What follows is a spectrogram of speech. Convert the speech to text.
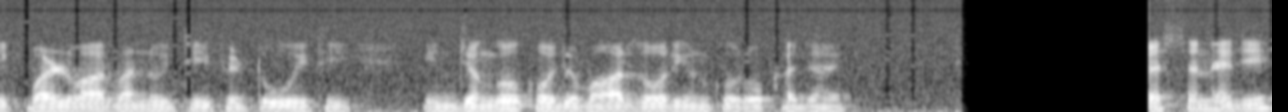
एक वर्ल्ड वार वन हुई थी, फिर टू हुई थी, इन जंगों को, जो वार हो रही उनको रोका जाए। क्वेश्चन है जी।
